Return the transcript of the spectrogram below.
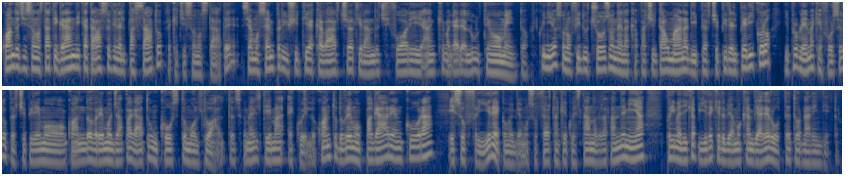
Quando ci sono state grandi catastrofi nel passato, perché ci sono state, siamo sempre riusciti a cavarcela tirandoci fuori anche magari all'ultimo momento. Quindi io sono fiducioso nella capacità umana di percepire il pericolo, il problema è che forse lo percepiremo quando avremo già pagato un costo molto alto. Secondo me il tema è quello, quanto dovremo pagare ancora e soffrire, come abbiamo sofferto anche quest'anno della pandemia, prima di capire che dobbiamo cambiare rotta e tornare indietro.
